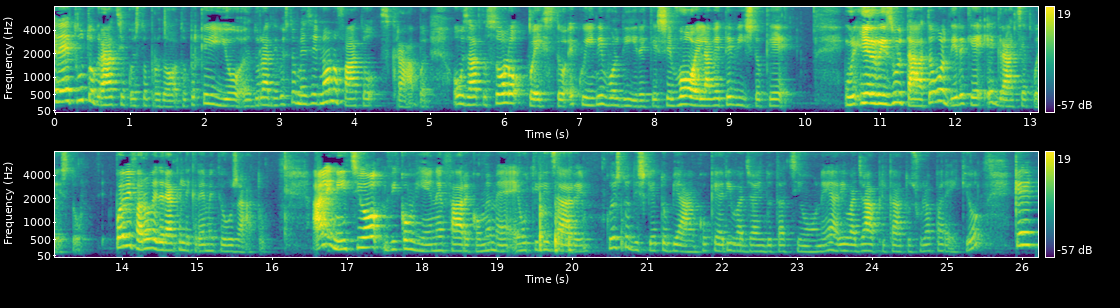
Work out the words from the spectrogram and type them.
ed è tutto grazie a questo prodotto perché io eh, durante questo mese non ho fatto scrub, ho usato solo questo e quindi vuol dire che se voi l'avete visto che il risultato vuol dire che è grazie a questo. Poi vi farò vedere anche le creme che ho usato. All'inizio vi conviene fare come me e utilizzare questo dischetto bianco che arriva già in dotazione, arriva già applicato sull'apparecchio, che è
